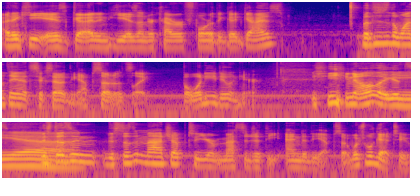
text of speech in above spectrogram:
I think he is good and he is undercover for the good guys. But this is the one thing that sticks out in the episode. It's like, but what are you doing here? you know, like it's Yeah. this doesn't this doesn't match up to your message at the end of the episode, which we'll get to.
